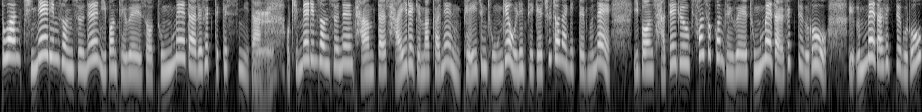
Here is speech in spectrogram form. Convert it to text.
또한 김예림 선수는 이번 대회에서 동메달을 획득했습니다. 네. 어, 김예림 선수는 다음 달 4일에 개막하는 베이징 동계올림픽에 출전하기 때문에 이번 4대륙 선수권 대회 동메달 획득으로 은메달 획득으로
